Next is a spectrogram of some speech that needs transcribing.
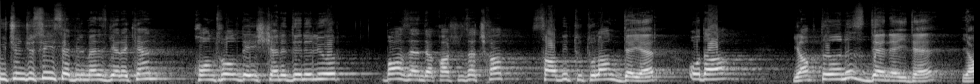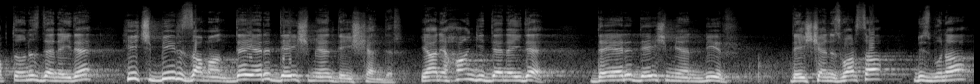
Üçüncüsü ise bilmeniz gereken kontrol değişkeni deniliyor. Bazen de karşınıza çıkar sabit tutulan değer. O da yaptığınız deneyde, yaptığınız deneyde hiçbir zaman değeri değişmeyen değişkendir. Yani hangi deneyde değeri değişmeyen bir değişkeniniz varsa biz buna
